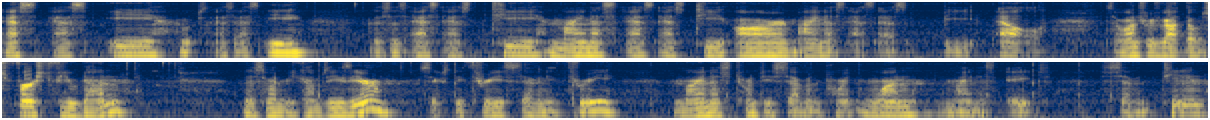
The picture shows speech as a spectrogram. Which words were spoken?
SSE, oops, SSE. This is SST minus SSTR minus SSBL. So once we've got those first few done, this one becomes easier. 6373 minus 27.1 minus 817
